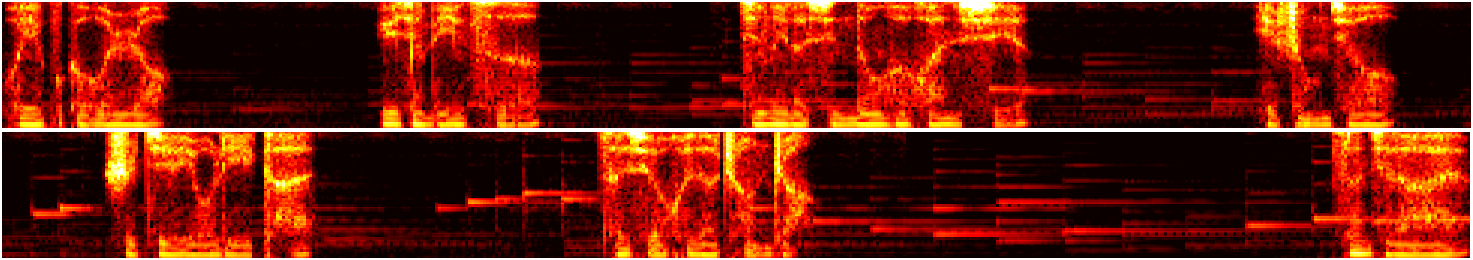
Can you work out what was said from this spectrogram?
我也不够温柔。遇见彼此，经历了心动和欢喜，也终究是借由离开，才学会了成长。算起来，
